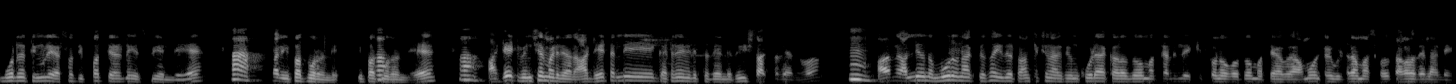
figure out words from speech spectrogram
ಮೂರನೇ ತಿಂಗಳು ಎರಡ್ ಸಾವಿರದ ಇಪ್ಪತ್ತೆರಡನೇ ಇಸ್ವಿ ಅಲ್ಲಿ ಹಾ. ಸಾರಿ ಇಪ್ಪತ್ಮೂರಲ್ಲಿ ಇಪ್ಪತ್ಮೂರಲ್ಲಿ ಹಾ. ಆ ಡೇಟ್ ಮೆನ್ಷನ್ ಮಾಡಿದ್ದಾರೆ. ಆ ಡೇಟ್ ಅಲ್ಲಿ ಘಟನೆ ನಡೀತದೆ ಅಲ್ಲಿ ರಿಜಿಸ್ಟರ್ ಆಗ್ತದೆ ಅದು. ಹ್ಮ್. ಆದ್ರೆ ಅಲ್ಲಿ ಒಂದು ಮೂರು ನಾಲ್ಕು ದಿವಸ ಇದು ಟ್ರಾನ್ಸಾಕ್ಷನ್ ಆಗ್ತದೆ ಕೂಡ ಹಾಕೊಳ್ಳೋದು ಮತ್ತೆ ಅಲ್ಲಿಂದ ಕಿತ್ಕೊಂಡು ಹೋಗೋದು ಮತ್ತೆ ಅಮೌಂಟ್ ವಿಡ್ರಾ ಮಾಡಿಸ್ಕೊಳ್ಳೋದು ತಗೊಳ್ಳೋದಿಲ್ಲ ಅಲ್ಲಿ.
